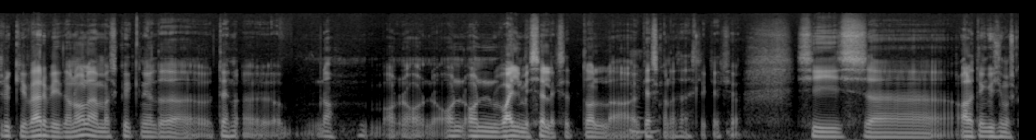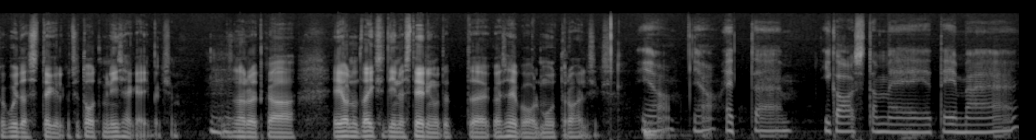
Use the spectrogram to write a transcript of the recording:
trükivärvid on olemas, kõik nii-öelda tehn-, noh, on, on, on, on valmis selleks, et olla mm Mhm. -hmm. keskkonnasäästlik, eks ju, siis äh, alati on küsimus ka, kuidas tegelikult see tootmine ise käib, eks ju mm. Mhm. -hmm. ma saan aru, et ka ei olnud väikseid investeeringuid, et äh, ka see pool muuta roheliseks. ja, ja et äh, iga aasta me teeme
